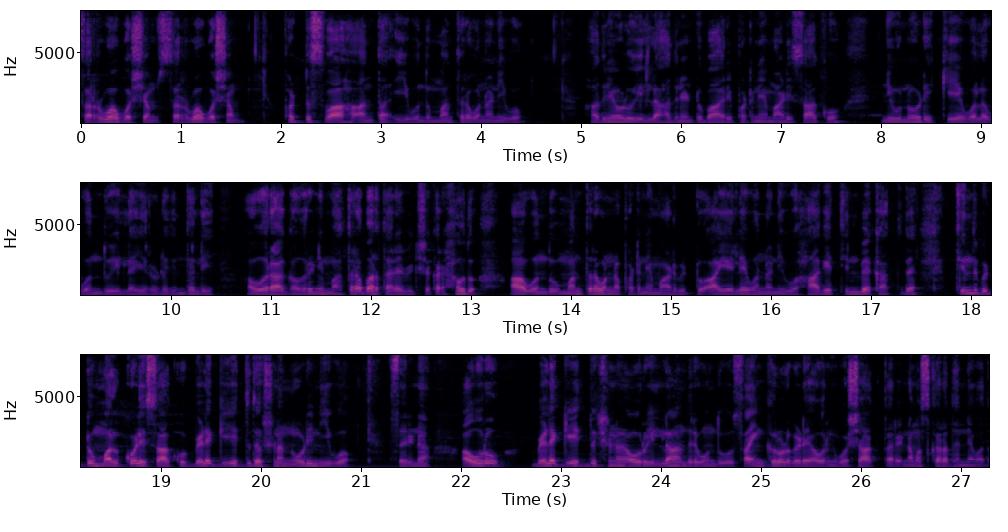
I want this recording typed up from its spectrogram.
ಸರ್ವವಶಂ ಸರ್ವವಶಂ ಪಟ್ಟು ಸ್ವಾಹ ಅಂತ ಈ ಒಂದು ಮಂತ್ರವನ್ನು ನೀವು ಹದಿನೇಳು ಇಲ್ಲ ಹದಿನೆಂಟು ಬಾರಿ ಪಠನೆ ಮಾಡಿ ಸಾಕು. ನೀವು ನೋಡಿ ಕೇವಲ ಒಂದು ಇಲ್ಲ ಎರಡು ದಿನದಲ್ಲಿ ಅವರಾಗ ಅವರೇ ನಿಮ್ಮ ಹತ್ರ ಬರ್ತಾರೆ ವೀಕ್ಷಕರೇ. ಹೌದು, ಆ ಒಂದು ಮಂತ್ರವನ್ನು ಪಠನೆ ಮಾಡಿಬಿಟ್ಟು, ಆ ಎಲೆಯನ್ನು ನೀವು ಹಾಗೆ ತಿನ್ನಬೇಕಾಗ್ತದೆ ತಿಂದುಬಿಟ್ಟು ಮಲ್ಕೊಳ್ಳಿ ಸಾಕು. ಬೆಳಗ್ಗೆ ಎದ್ದ ತಕ್ಷಣ ನೋಡಿ ನೀವು, ಸರಿನಾ? ಅವರು ಬೆಳಗ್ಗೆ ಎದ್ದ ತಕ್ಷಣ ಅವರು ಇಲ್ಲ ಅಂದರೆ ಒಂದು ಸಾಯಂಕಾಲ ಒಳಗಡೆ ಅವ್ರಿಗೆ ವಶ ಆಗ್ತಾರೆ. ನಮಸ್ಕಾರ, ಧನ್ಯವಾದ.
